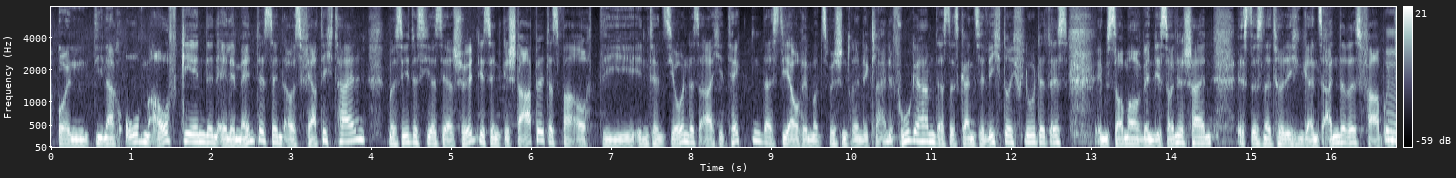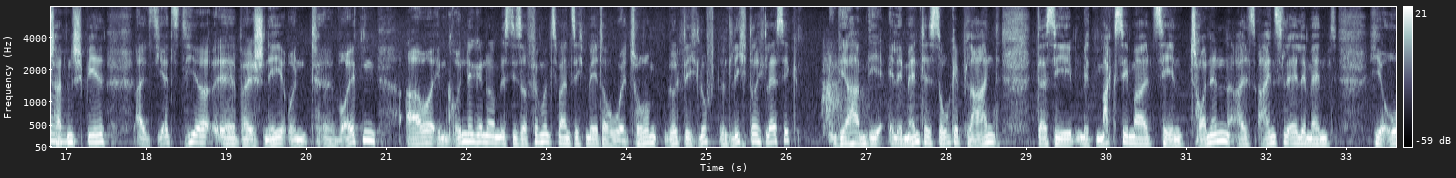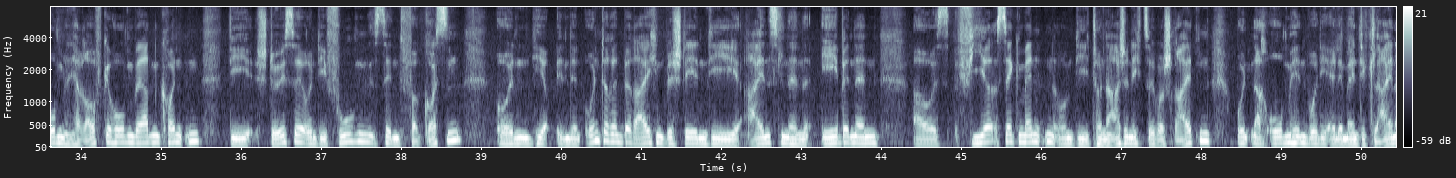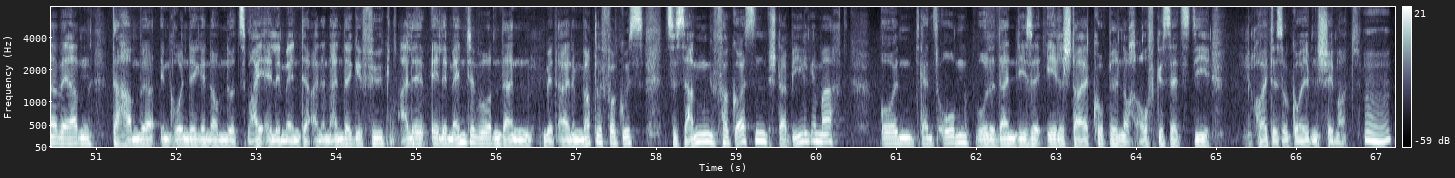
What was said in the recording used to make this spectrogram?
Und die nach oben aufgehenden Elemente sind aus Fertigteilen. Man sieht es hier sehr schön, die sind gestapelt. Das war auch die Intention des Architekten, dass die auch immer zwischendrin eine kleine Fuge haben, dass das ganze Licht durchflutet ist. Im Sommer, wenn die Sonne scheint, ist das natürlich ein ganz anderes Farb- und mhm. Schattenspiel viel als jetzt hier äh, bei Schnee und äh, Wolken. Aber im Grunde genommen ist dieser 25 Meter hohe Turm wirklich luft- und lichtdurchlässig. Wir haben die Elemente so geplant, dass sie mit maximal 10 Tonnen als Einzelelement hier oben heraufgehoben werden konnten. Die Stöße und die Fugen sind vergossen und hier in den unteren Bereichen bestehen die einzelnen Ebenen aus vier Segmenten, um die Tonnage nicht zu überschreiten. Und nach oben hin, wo die Elemente kleiner werden, da haben wir im Grunde genommen nur zwei Elemente aneinandergefügt. Alle Elemente wurden dann mit einem Mörtelverguss zusammen vergossen, stabil gemacht. Und ganz oben wurde dann diese Edelstahlkuppel noch aufgesetzt, die heute so golden schimmert. Mhm.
